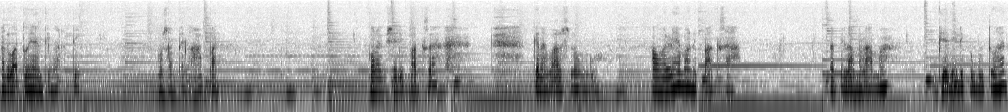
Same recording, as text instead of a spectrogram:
ada waktunya nanti ngerti. Mau sampai kapan? Kalau bisa dipaksa kenapa harus nunggu? Awalnya emang dipaksa. Tapi lama-lama bisa jadi kebutuhan.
